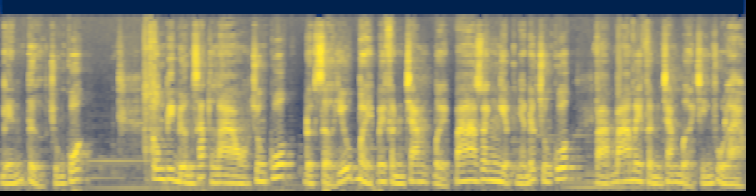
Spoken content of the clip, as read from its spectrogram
đến từ Trung Quốc. Công ty đường sắt Lào, Trung Quốc được sở hữu 70% bởi 3 doanh nghiệp nhà nước Trung Quốc và 30% bởi chính phủ Lào.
